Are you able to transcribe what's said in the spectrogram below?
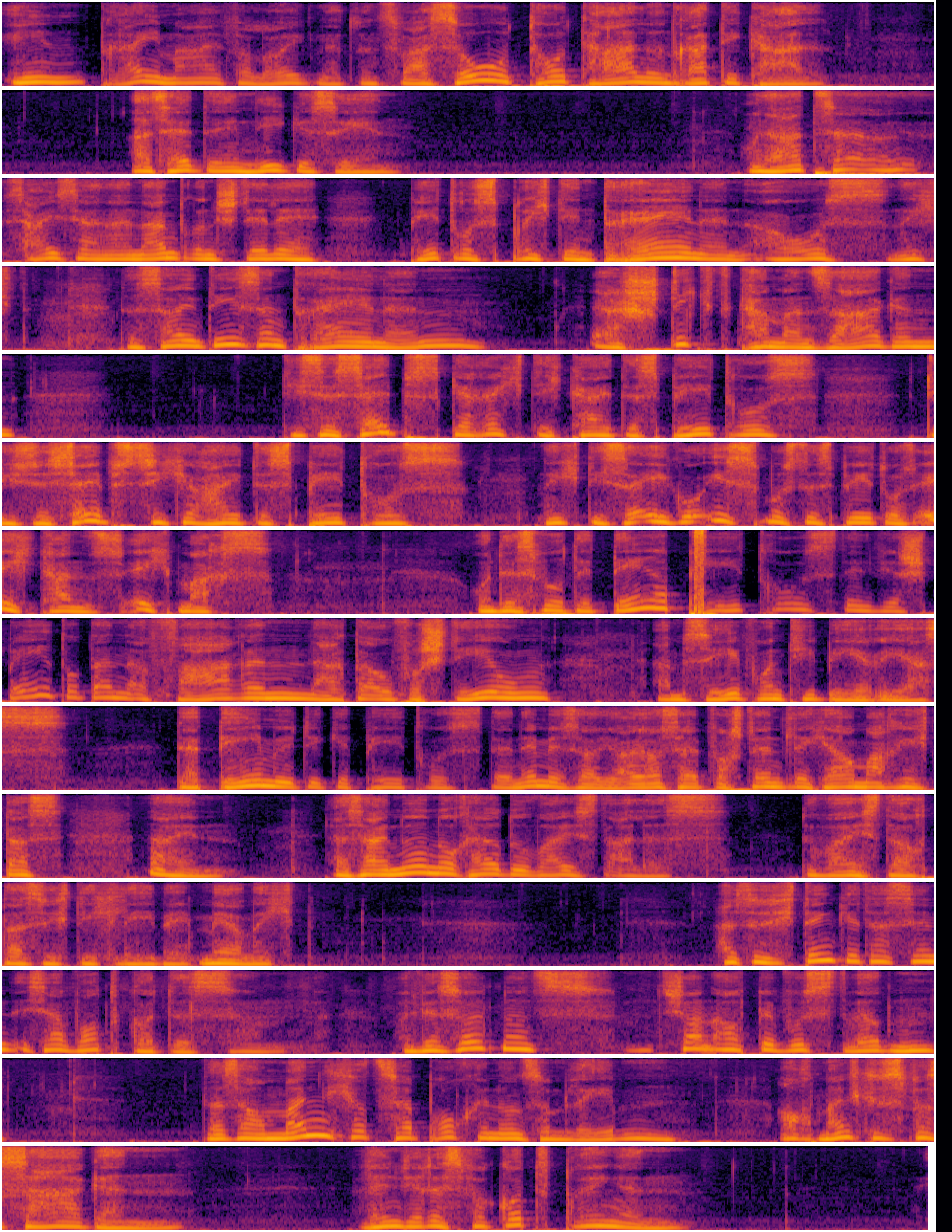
ihn dreimal verleugnet, und zwar so total und radikal, als hätte er ihn nie gesehen. Und da hat, das heißt an einer anderen Stelle, Petrus bricht in Tränen aus, nicht? Das sei in diesen Tränen erstickt, kann man sagen, diese Selbstgerechtigkeit des Petrus, diese Selbstsicherheit des Petrus, nicht dieser Egoismus des Petrus, ich kann's, ich mach's. Und es wurde der Petrus, den wir später dann erfahren nach der Auferstehung am See von Tiberias. Der demütige Petrus, der sagt, ja, ja, selbstverständlich, Herr, mache ich das. Nein, er sagt nur noch, Herr, du weißt alles. Du weißt auch, dass ich dich liebe, mehr nicht. Also ich denke, das ist ja Wort Gottes. Und wir sollten uns schon auch bewusst werden, dass auch mancher Zerbruch in unserem Leben, auch manches Versagen, wenn wir es vor Gott bringen,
